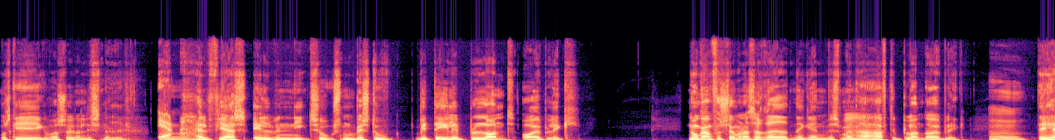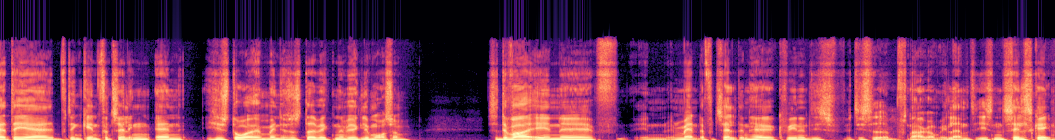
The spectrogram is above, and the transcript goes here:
måske ikke var sønderligt snedigt. Ja. 70, 11, 9000, hvis du vil dele et blondt øjeblik. Nogle gange forsøger man altså at redde den igen, hvis man mm. har haft et blondt øjeblik. Mm. Det her, det er, det er en genfortælling af en historie, men jeg synes stadigvæk, den er virkelig morsom. Så det var en, øh, en, en mand, der fortalte den her kvinde, de, de sidder og snakker om et eller andet, i sådan et selskab.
